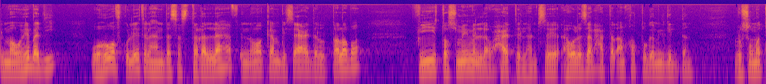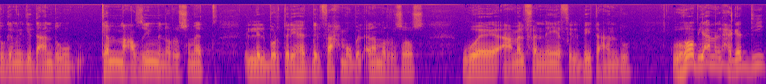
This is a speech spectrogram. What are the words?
الموهبة دي وهو في كلية الهندسة استغلها في إن هو كان بيساعد الطلبة في تصميم اللوحات الهندسية. هو لازال حتى الآن خطه جميل جدا رسوماته جميل جدا عنده كم عظيم من الرسومات اللي البورتريهات بالفحم وبالقلم الرصاص وأعمال فنية في البيت عنده. وهو بيعمل الحاجات دي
